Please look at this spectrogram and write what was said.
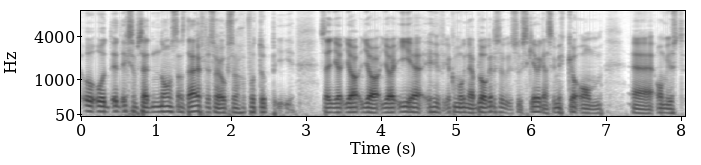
och, och liksom så här, någonstans därefter så har jag också fått upp, så här, jag, jag, jag, jag, är, jag kommer ihåg när jag bloggade så, så skrev jag ganska mycket om, eh, om just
